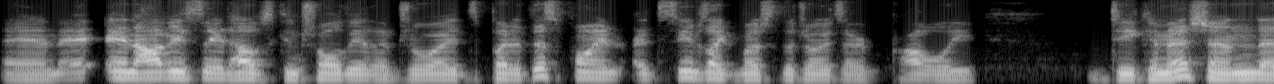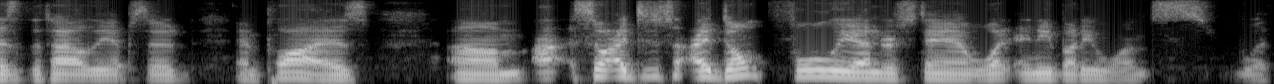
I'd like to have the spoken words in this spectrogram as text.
and and obviously it helps control the other droids. But at this point, it seems like most of the droids are probably decommissioned, as the title of the episode implies. Um, so I just I don't fully understand what anybody wants with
